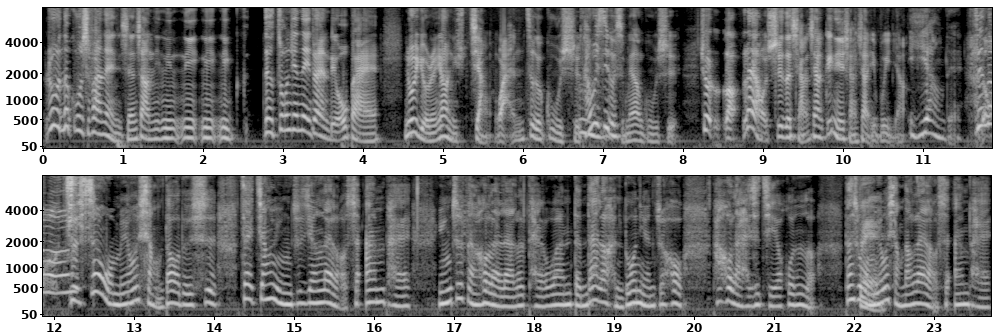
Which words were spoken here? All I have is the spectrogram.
如果那故事发生在你身上，你你你你你那中间那段留白，如果有人要你讲完这个故事，它会是一个什么样的故事？就老赖老师的想象跟你的想象一不一样？一样的，真的吗？只是我没有想到的是，在江云之间，赖老师安排云之凡后来来了台湾，等待了很多年之后，他后来还是结婚了。但是我没有想到赖老师安排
